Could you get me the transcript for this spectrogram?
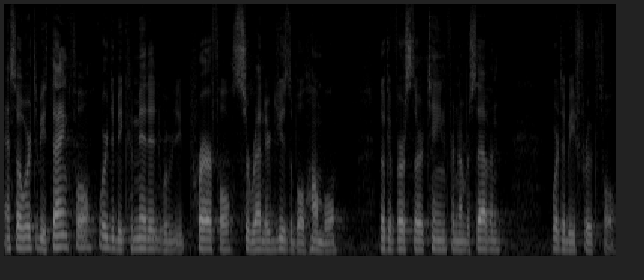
And so we're to be thankful, we're to be committed, we're to be prayerful, surrendered, usable, humble. Look at verse 13 for number seven. We're to be fruitful.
